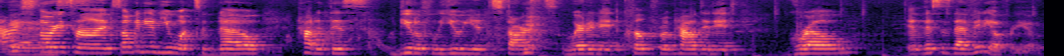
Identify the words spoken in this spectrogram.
Our Yes. story time. So many of you want to know how did this beautiful union start? Where did it come from? How did it grow? And this is that video for you.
